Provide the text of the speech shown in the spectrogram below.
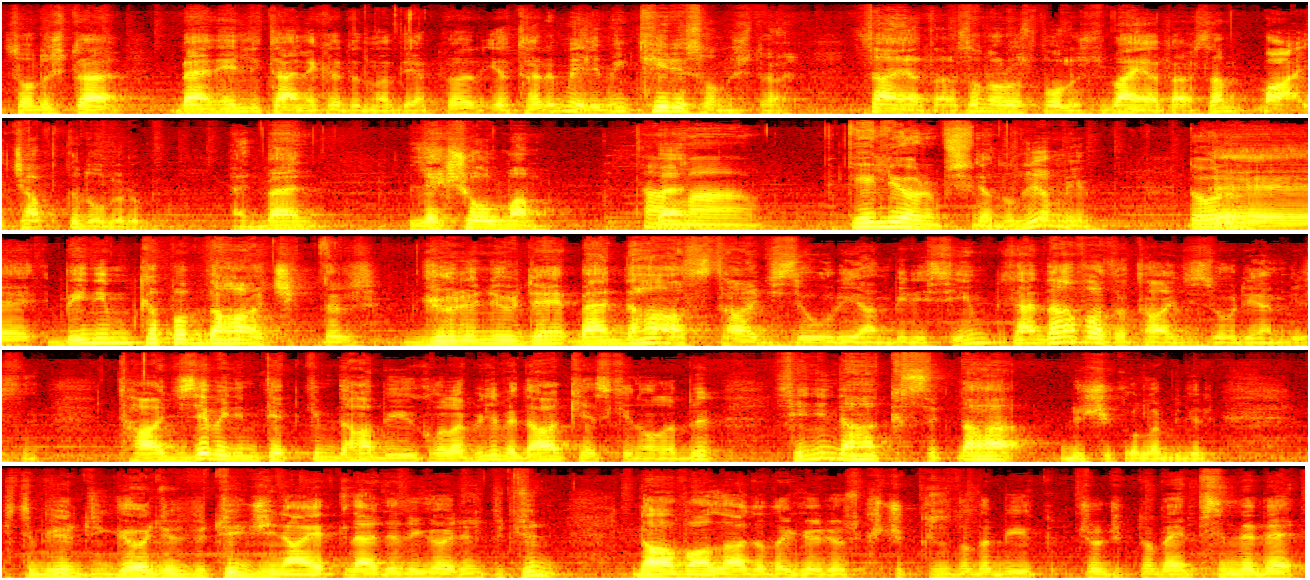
Sonuçta ben 50 tane kadınla da yapar, yatarım elimin kiri sonuçta. Sen yatarsan orospu olursun. Ben yatarsam bay çapkın olurum. Yani ben leş olmam. Tamam. Geliyorum Ben şimdi. yanılıyor muyum? Doğru. Ee, benim kapım daha açıktır. Görünürde ben daha az tacize uğrayan birisiyim. Sen daha fazla tacize uğrayan birisin. Tacize benim tepkim daha büyük olabilir ve daha keskin olabilir. Senin daha kısık, daha düşük olabilir. İşte gördüğümüz bütün cinayetlerde de gördüğümüz bütün davalarda da görüyoruz. Küçük kızda da büyük çocukta da hepsinde de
